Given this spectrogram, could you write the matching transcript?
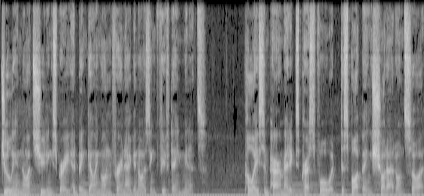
Julian Knight's shooting spree had been going on for an agonising 15 minutes. Police and paramedics pressed forward despite being shot at on sight.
